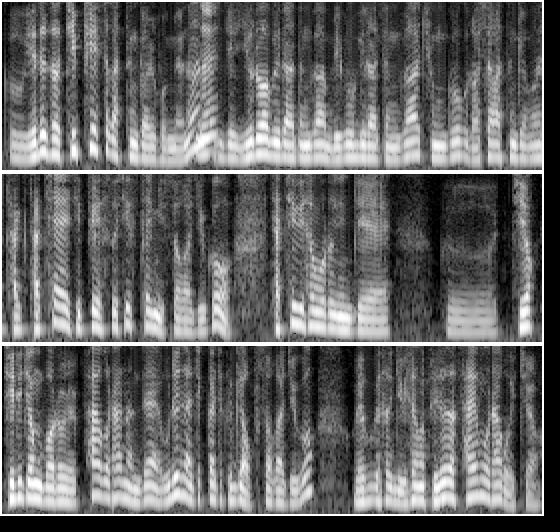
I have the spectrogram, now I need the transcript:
그 예를 들어 GPS 같은 걸 보면은 네. 이제 유럽이라든가 미국이라든가 중국, 러시아 같은 경우는 자, 자체 GPS 시스템이 있어가지고 자체 위성으로 이제 그 지역 지리 정보를 파악을 하는데 우리는 아직까지 그게 없어가지고 외국에서 이제 위성을 빌려서 사용을 하고 있죠.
